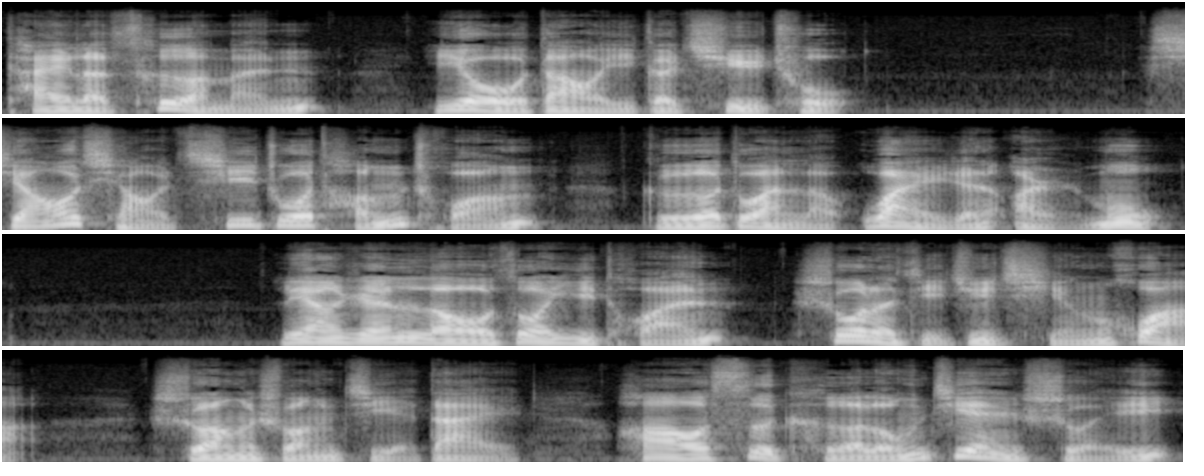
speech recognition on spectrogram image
开了侧门，又到一个去处。小巧七桌藤床，隔断了外人耳目。两人搂作一团，说了几句情话，双双解带，好似可龙见水。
